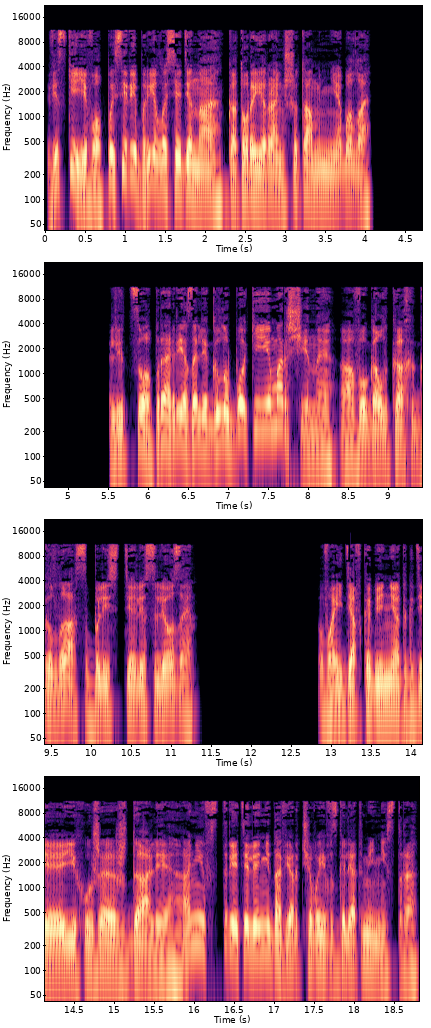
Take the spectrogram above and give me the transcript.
Виски его посеребрила седина, которой раньше там не было. Лицо прорезали глубокие морщины, а в уголках глаз блестели слезы. Войдя в кабинет, где их уже ждали, они встретили недоверчивый взгляд министра.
